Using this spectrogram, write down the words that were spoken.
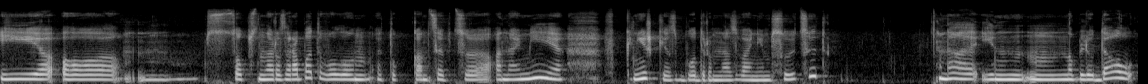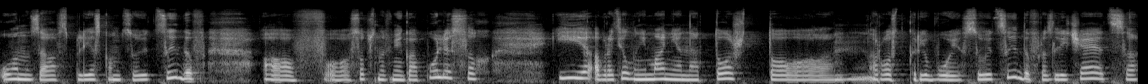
И, собственно, разрабатывал он эту концепцию аномии в книжке с бодрым названием «Суицид», да, и наблюдал он за всплеском суицидов, в, собственно, в мегаполисах и обратил внимание на то, что рост кривой суицидов различается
